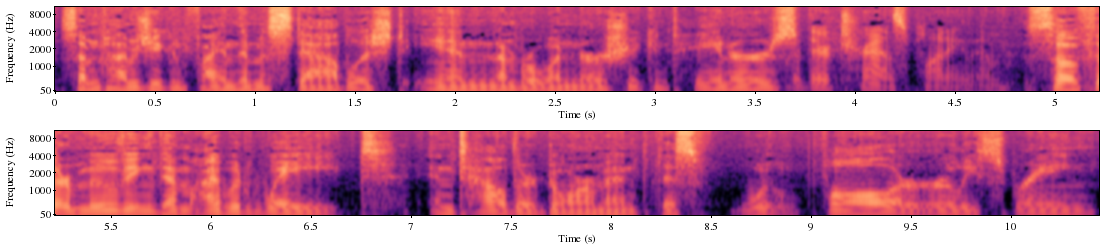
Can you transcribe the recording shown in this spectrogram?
Sometimes you can find them established in number one nursery containers. But they're transplanting them. So if they're moving them, I would wait until they're dormant this fall or early spring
